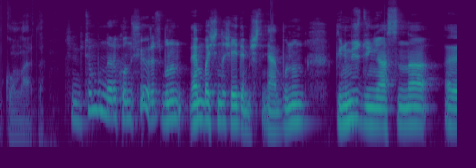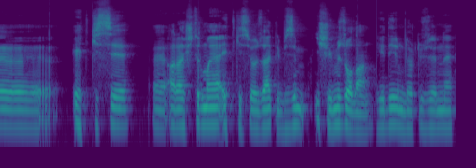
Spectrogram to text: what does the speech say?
bu konularda. Şimdi bütün bunları konuşuyoruz. Bunun en başında şey demiştin. Yani bunun günümüz dünyasına e, etkisi, e, araştırmaya etkisi özellikle bizim işimiz olan 7-24 üzerine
